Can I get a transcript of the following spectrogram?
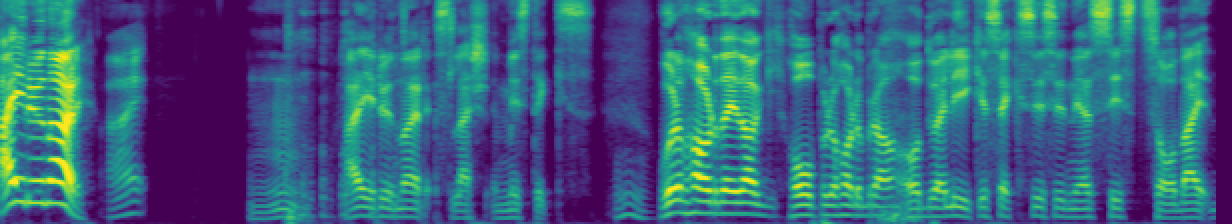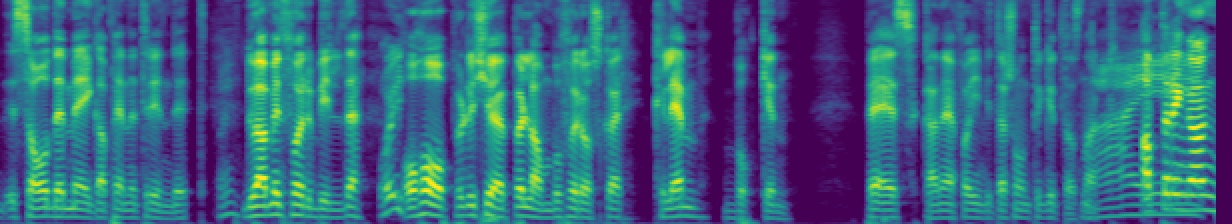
Hei, Runar! Hei. Mm. Hei, Runar slash Mystics. Mm. Hvordan har du det i dag? Håper du har det bra, og du er like sexy siden jeg sist så deg Så det megapene trynet ditt. Du er mitt forbilde, Oi. og håper du kjøper Lambo for Oscar. Klem bukken. PS. Kan jeg få invitasjon til gutta snart? Nei. Atter en gang.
